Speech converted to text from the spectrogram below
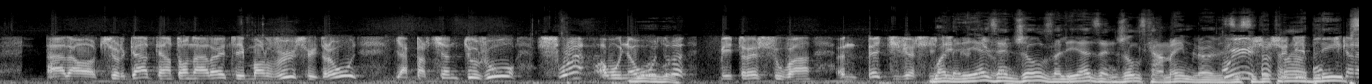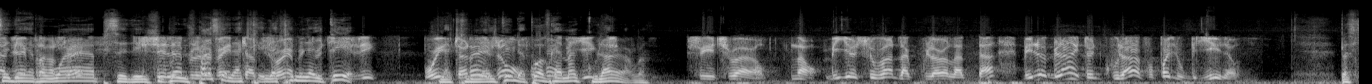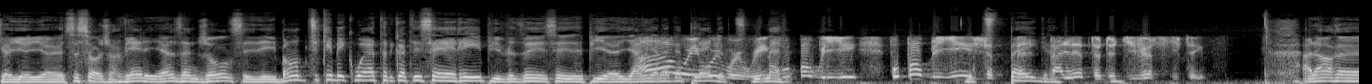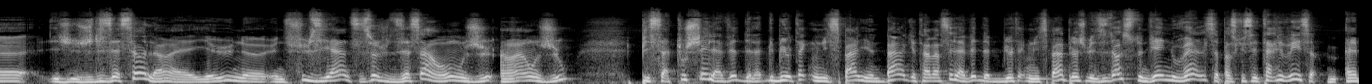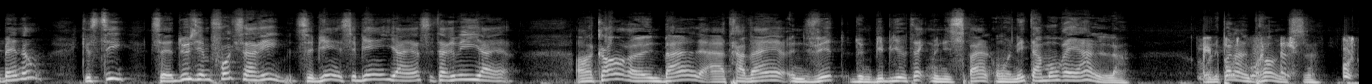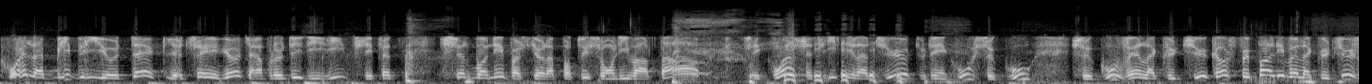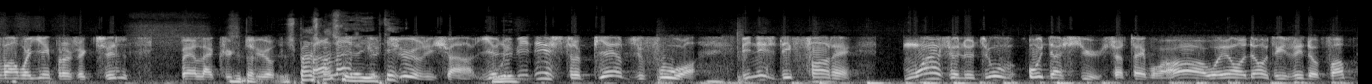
Alors, tu regardes quand on arrête les morveux, c'est drôle, ils appartiennent toujours soit au nôtre, mais très souvent une belle diversité. Ouais, mais les Hells. Angels, les Hells Angels quand même, là, Oui, c'est des tremblés, puis c'est des rois, puis c'est des... Je pense que la, 24 la criminalité. Oui, la criminalité n'a pas vraiment de couleur, là. C'est tueur. Non, mais il y a souvent de la couleur là-dedans. Mais le blanc est une couleur, faut pas l'oublier, là. Parce que c'est ça, je reviens, les Hells Angels, c'est des bons petits Québécois, tricotés serrés, puis je veux dire, c'est, puis euh, il y, en- il y en ah avait oui, plein oui, de oui, petits... oui. pas oublier, faut pas oublier cette belle palette de diversité. Alors, euh, je, je disais ça, là, il y a eu une, une fusillade, c'est ça, je disais ça en Anjou, en Anjou, puis ça a touché la ville de la bibliothèque municipale. Il y a une balle qui a traversé la ville de la bibliothèque municipale, puis là, je me dis, ah, c'est une vieille nouvelle, c'est parce que c'est arrivé, ça. Eh ben non, Christy, c'est la deuxième fois que ça arrive. C'est bien, c'est bien hier, c'est arrivé hier. Encore euh, une balle à travers une vitre d'une bibliothèque municipale. On est à Montréal, là. On n'est pas dans le Bronx. Pourquoi la bibliothèque? Y a un gars qui a emprunté des livres qui s'est fait sermonner parce qu'il a rapporté son livre en retard. C'est quoi cette littérature, tout d'un coup, ce goût, ce goût vers la culture? Quand je peux pas aller vers la culture, je vais envoyer un projectile vers la culture. Je pense- je pense Parlant qu'il y a de peut-être- culture, Richard, il y a Oui. le ministre Pierre Dufour, ministre des Forêts. Moi, je le trouve audacieux. Certains vont, ah, voyons donc, t'es xénophobe.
